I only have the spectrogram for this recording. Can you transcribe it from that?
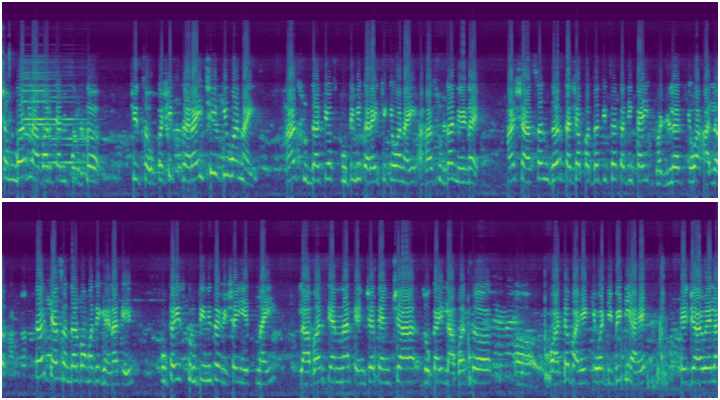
शंभर लाभार्थ्यांपुरतं ची चौकशी करायची किंवा नाही हा सुद्धा किंवा स्क्रुटिनी करायची किंवा नाही हा सुद्धा निर्णय हा शासन जर तशा पद्धतीचं कधी काही घडलं किंवा आलं तर त्या संदर्भामध्ये घेण्यात येईल. कुठेही स्क्रुटिनीचा विषय येत नाही. लाभार्थ्यांना त्यांच्या त्यांच्या जो काही लाभाचं वाटप आहे किंवा डीबीटी आहे हे ज्या वेळेला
